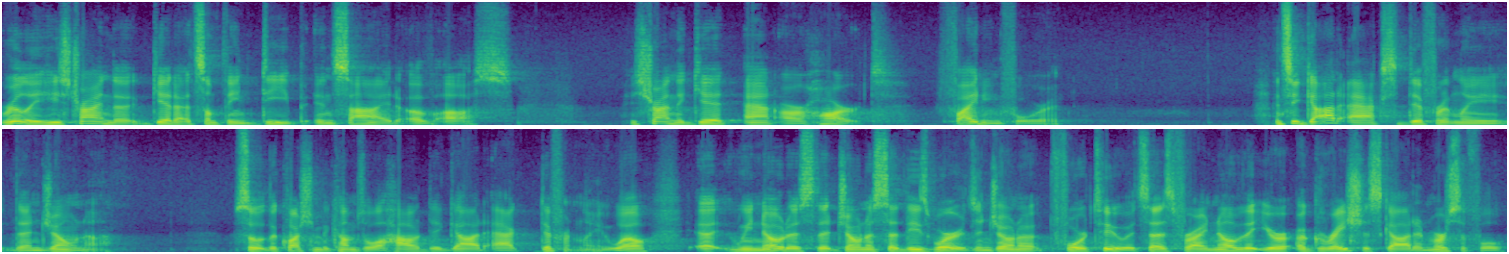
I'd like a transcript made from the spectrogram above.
Really, he's trying to get at something deep inside of us. He's trying to get at our heart, fighting for it. And see, God acts differently than Jonah. So the question becomes well, how did God act differently? Well, uh, we notice that Jonah said these words in Jonah 4 2. It says, For I know that you're a gracious God and merciful,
